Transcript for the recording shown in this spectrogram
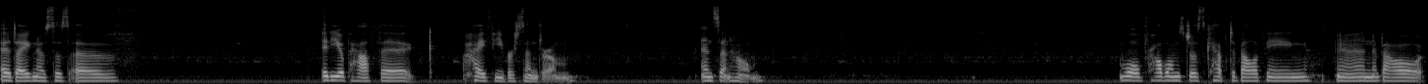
a diagnosis of idiopathic high fever syndrome and sent home. Well, problems just kept developing, and about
